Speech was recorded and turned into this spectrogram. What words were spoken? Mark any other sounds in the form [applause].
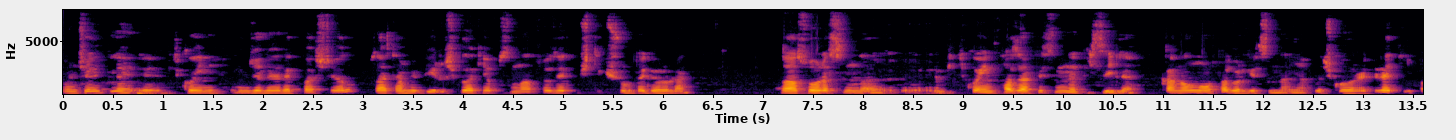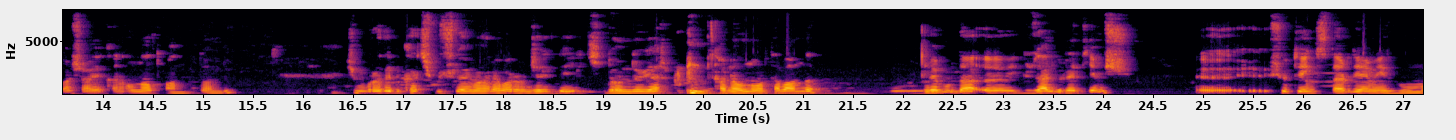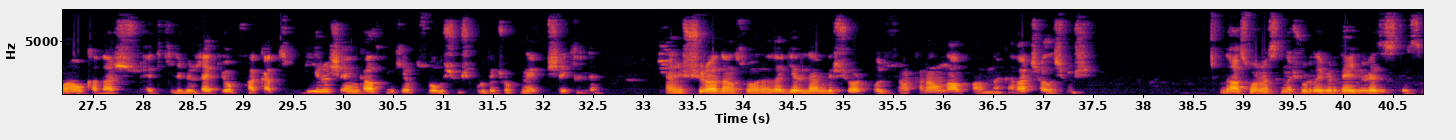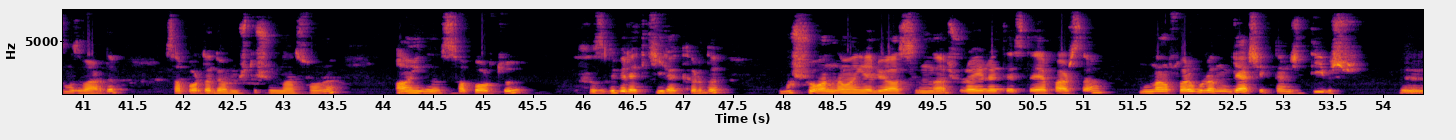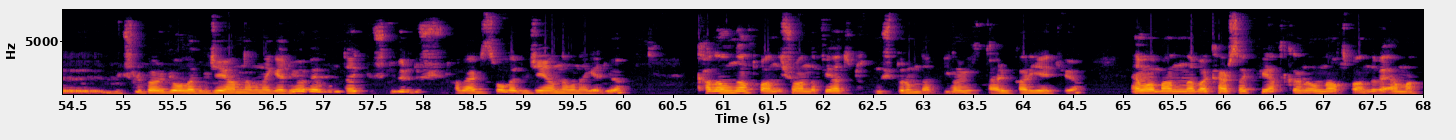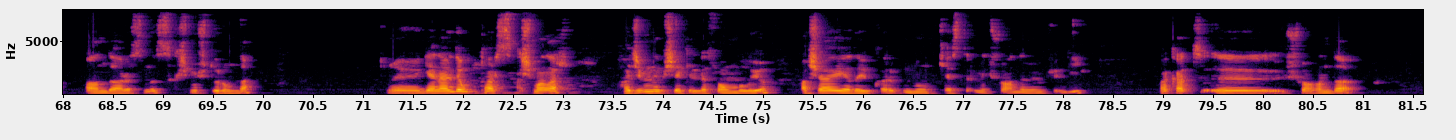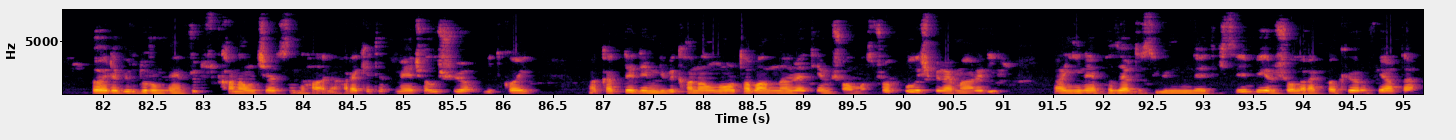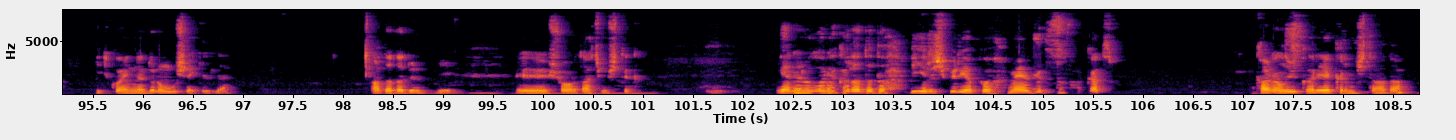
Öncelikle e, Bitcoin'i inceleyerek başlayalım. Zaten bir bearish flag yapısından söz etmiştik şurada görülen. Daha sonrasında e, Bitcoin pazartesinin etkisiyle kanalın orta bölgesinden yaklaşık olarak redleyip aşağıya kanalın alt bandına döndü. Şimdi burada birkaç güçlü emare var. Öncelikle ilk döndüğü yer [clears throat] kanalın orta bandı. Ve burada e, güzel bir red yemiş. E, shooting star diyemeyiz bulma. O kadar etkili bir red yok. Fakat bearish engulfing yapısı oluşmuş burada çok net bir şekilde. Yani şuradan sonra da girilen bir short pozisyon kanalın alt bandına kadar çalışmış. Daha sonrasında şurada bir daily resistance'ımız vardı. Support'a dönmüştü şundan sonra. Aynı support'u hızlı bir etkiyle kırdı. Bu şu anlama geliyor aslında. Şurayı reteste yaparsa bundan sonra buranın gerçekten ciddi bir güçlü bölge olabileceği anlamına geliyor ve bunda güçlü bir düşüş habercisi olabileceği anlamına geliyor. Kanalın alt bandı şu anda fiyatı tutmuş durumda. Bir miktar yukarıya itiyor. EMA bandına bakarsak fiyat kanalın alt bandı ve EMA bandı arasında sıkışmış durumda. E, genelde bu tarz sıkışmalar hacimli bir şekilde son buluyor. Aşağıya ya da yukarı bunu kestirmek şu anda mümkün değil. Fakat e, şu anda böyle bir durum mevcut. Kanalın içerisinde hala hareket etmeye çalışıyor Bitcoin. Fakat dediğim gibi kanalın orta bandından red yemiş olması çok bullish bir emare değil. Ben yine pazartesi gününde etkisi bearish olarak bakıyorum fiyata. Bitcoin'de durum bu şekilde. Adada dün bir e, short açmıştık. Genel olarak adada da bearish bir yapı mevcuttu. Fakat kanalı yukarıya kırmıştı ada.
